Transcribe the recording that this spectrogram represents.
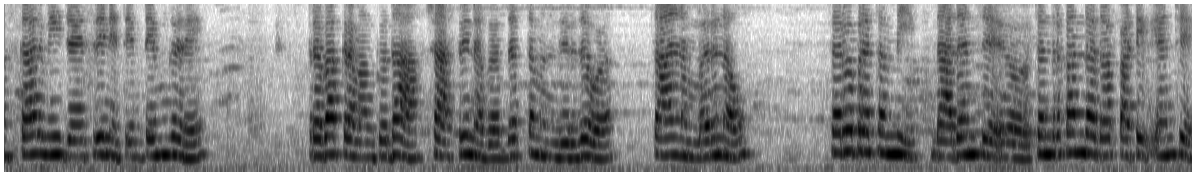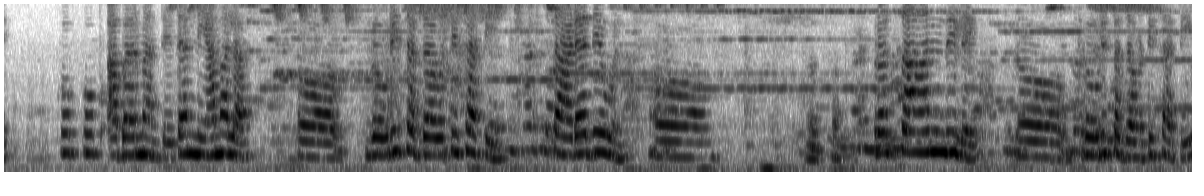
नमस्कार मी जयश्री नितीन टेमघरे. प्रभाग क्रमांक दहा शास्त्रीनगर दत्त मंदिर जवळ चाळ नंबर नऊ. सर्वप्रथम मी दादांचे चंद्रकांत दादा पाटील यांचे खूप खूप आभार मानते. त्यांनी आम्हाला गौरी सजावटीसाठी साड्या देऊन प्रोत्साहन दिले गौरी सजावटीसाठी.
